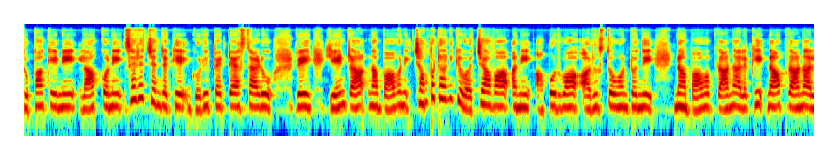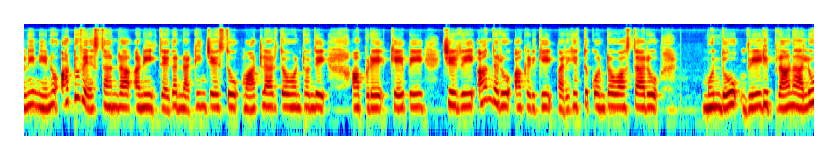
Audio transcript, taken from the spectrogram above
తుపాకీని లాక్కొని శరత్చంద్రకే గురి పెట్టేస్తాడు. రే ఏంట్రా నా బావని చంపటానికి వచ్చావా? అని అపూర్వ అరుస్తూ ఉంటుంది. నా బావ ప్రాణాలకి నా ప్రాణ ప్రాణాలని నేను అటు వేస్తాన్రా అని తెగ నటించేస్తూ మాట్లాడుతూ ఉంటుంది. అప్పుడే కేపీ చెర్రీ అందరూ అక్కడికి పరిగెత్తుకుంటూ వస్తారు. ముందు వీడి ప్రాణాలు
